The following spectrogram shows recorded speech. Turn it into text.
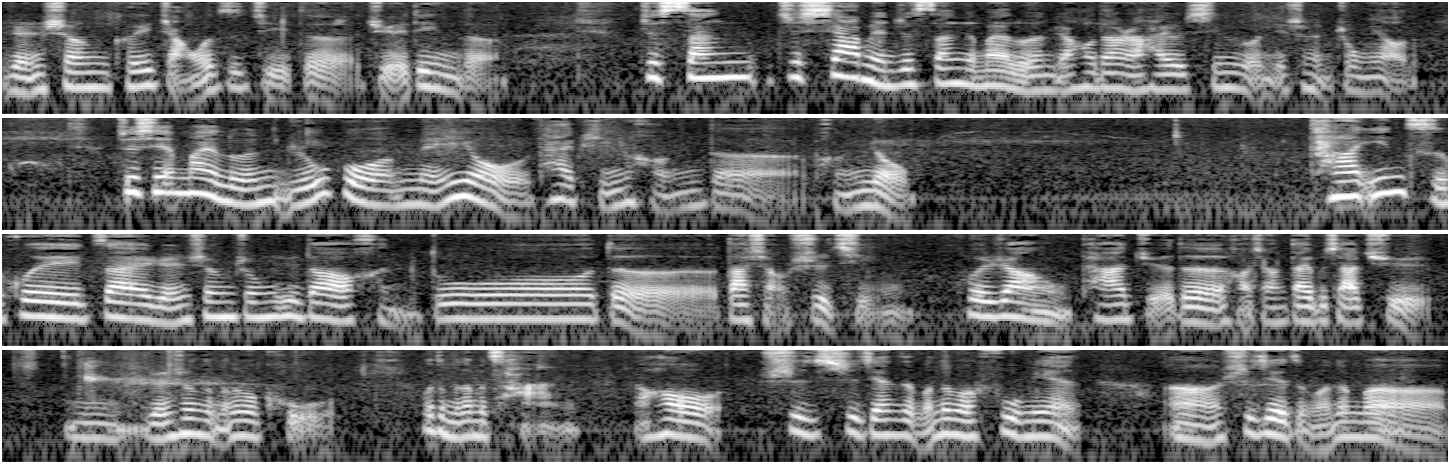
人生，可以掌握自己的决定的。这三这下面这三个脉轮，然后当然还有心轮也是很重要的。这些脉轮如果没有太平衡的朋友，他因此会在人生中遇到很多的大小事情，会让他觉得好像待不下去。嗯，人生怎么那么苦？我怎么那么惨？然后世世间怎么那么负面？呃，世界怎么那么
